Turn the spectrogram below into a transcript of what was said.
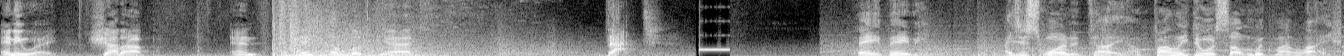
Anyway, shut up and take a look at that. Hey, baby. I just wanted to tell you, I'm finally doing something with my life.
